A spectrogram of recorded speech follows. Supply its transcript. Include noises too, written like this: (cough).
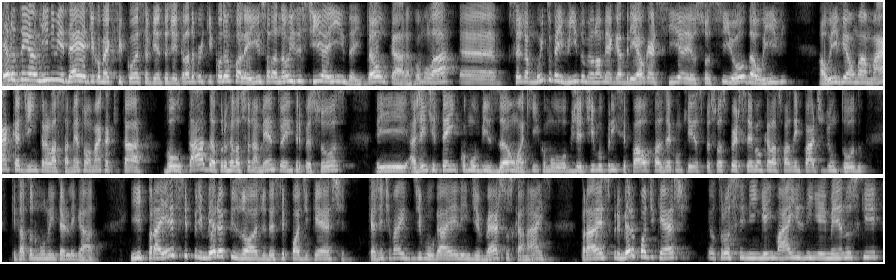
Eu não tenho a mínima ideia de como é que ficou essa vinheta de entrada, porque quando eu falei isso, ela não existia ainda. Então, cara, vamos lá. É, seja muito bem-vindo. Meu nome é Gabriel Garcia, eu sou CEO da Weave. A Weave é uma marca de entrelaçamento, uma marca que está voltada para o relacionamento entre pessoas. E a gente tem como visão aqui, como objetivo principal, fazer com que as pessoas percebam que elas fazem parte de um todo, que está todo mundo interligado. E para esse primeiro episódio desse podcast, que a gente vai divulgar ele em diversos canais, para esse primeiro podcast, eu trouxe ninguém mais, ninguém menos que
